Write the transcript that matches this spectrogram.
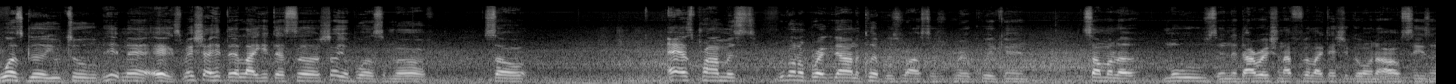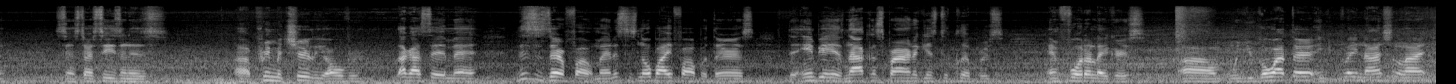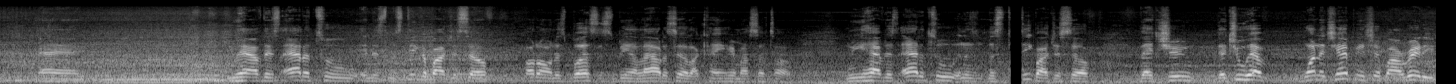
What's good, YouTube? Hitman X. Make sure I hit that like, hit that sub, show your boys some love. So, as promised, we're gonna break down the Clippers roster real quick and some of the moves and the direction I feel like they should go in the off season, since their season is uh, prematurely over. Like I said, man, this is their fault, man. This is nobody's fault but theirs. The NBA is not conspiring against the Clippers and for the Lakers. Um, when you go out there and you play nonchalant and you have this attitude and this mystique about yourself. Hold on, this bus is being loud as hell. I can't hear myself talk. When you have this attitude and this mystique about yourself that you that you have won a championship already,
